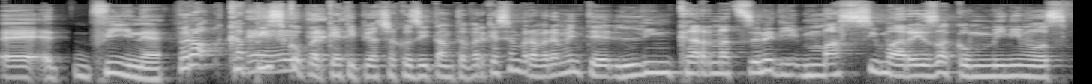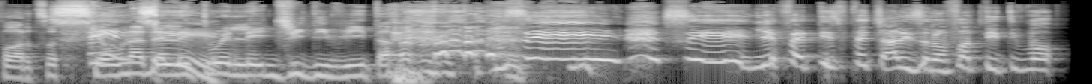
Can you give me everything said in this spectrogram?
E, e fine. Però capisco Eh, perché eh, ti piace così tanto, perché sembra veramente l'incarnazione di massima resa con minimo sforzo, Sì, che è una sì. delle tue leggi di vita. sì, sì, gli effetti speciali sono fatti tipo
